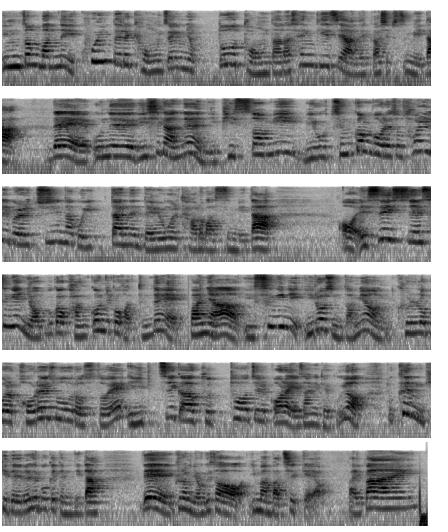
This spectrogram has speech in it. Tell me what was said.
인정받는 이 코인들의 경쟁력도 덩달아 생기지 않을까 싶습니다. 네, 오늘 이 시간은 이 빗썸이 미국 증권거래소 설립을 추진하고 있다는 내용을 다뤄봤습니다. 어, SEC의 승인 여부가 관건일 것 같은데 만약 이 승인이 이뤄진다면 글로벌 거래소로서의 입지가 굳어질 거라 예상이 되고요. 또 큰 기대를 해보게 됩니다. 네, 그럼 여기서 이만 마칠게요. 바이바이.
